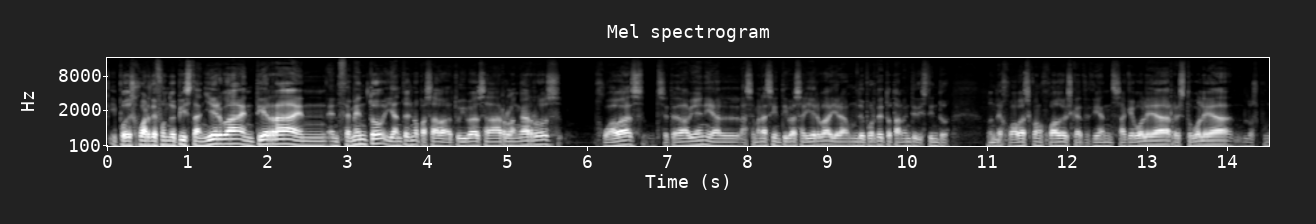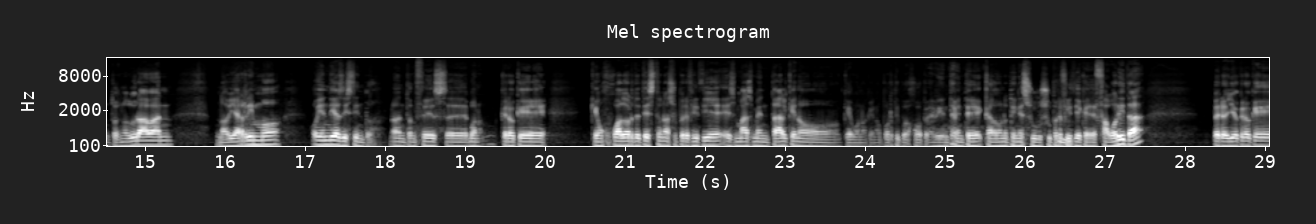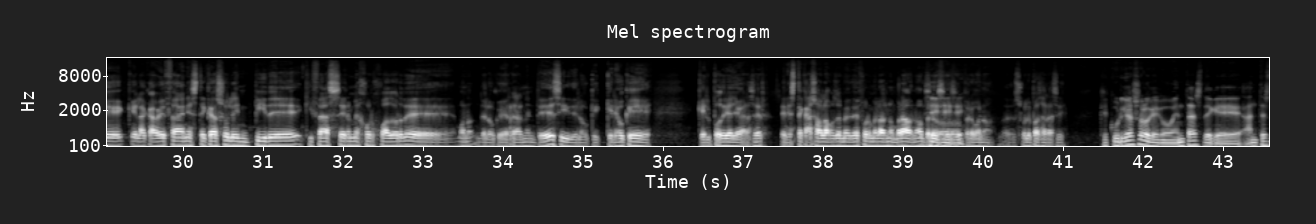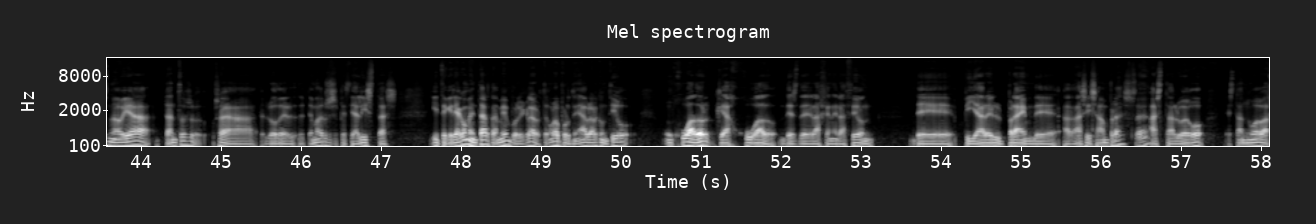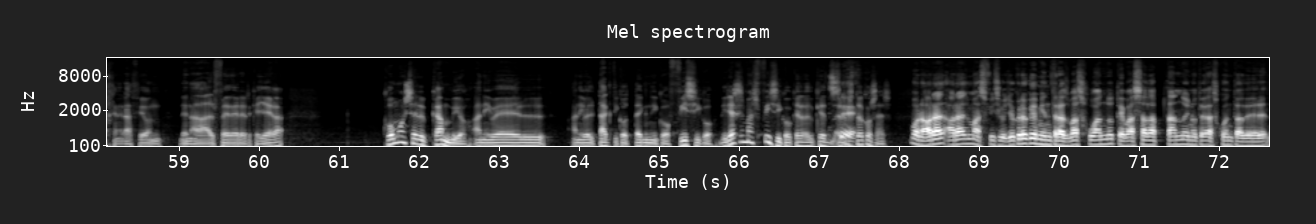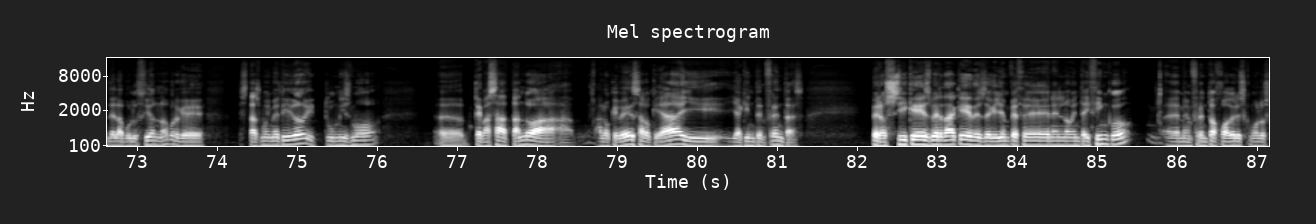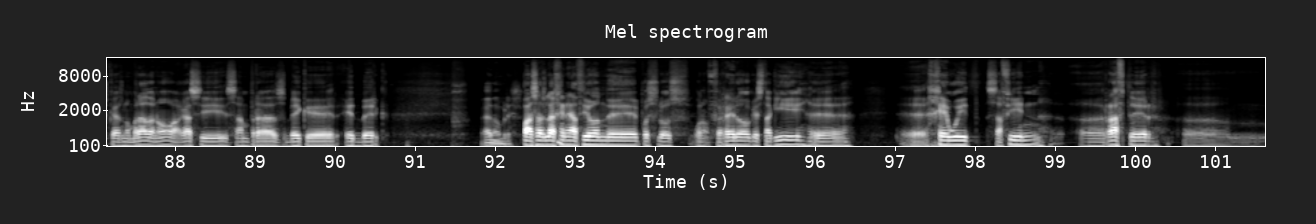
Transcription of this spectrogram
y puedes jugar de fondo de pista en hierba, en tierra, en, en, cemento, y antes no pasaba. Tú ibas a Roland Garros, jugabas, se te daba bien, y a la semana siguiente ibas a hierba y era un deporte totalmente distinto, donde jugabas con jugadores que te hacían saque volea, resto volea, los puntos no duraban, no había ritmo. Hoy en día es distinto, ¿no? Entonces, eh, bueno, creo que, que un jugador deteste una superficie es más mental que no, que, bueno, que no por tipo de juego. Pero evidentemente cada uno tiene su superficie que favorita, pero yo creo que, que, la cabeza en este caso le impide quizás ser mejor jugador de, bueno, de lo que realmente es y de lo que creo que, que él podría llegar a ser. En este caso hablamos de Medvedev, me lo has nombrado, ¿no? Pero, sí, sí, sí. pero bueno, suele pasar así. Qué curioso lo que comentas de que antes no había tantos, o sea, lo del tema de los especialistas. Y te quería comentar también, porque claro, tengo la oportunidad de hablar contigo, un jugador que ha jugado desde la generación de pillar el prime de Agassi Sampras hasta luego esta nueva generación de Nadal, Federer que llega. ¿Cómo es el cambio a nivel, a nivel táctico, técnico, físico? ¿Dirías que es más físico que, el, que Sí. el resto de cosas? Bueno, ahora, ahora es más físico. Yo creo que mientras vas jugando te vas adaptando y no te das cuenta de, de la evolución, ¿no? Porque estás muy metido y tú mismo eh, te vas adaptando a, a- a lo que ves, a lo que hay y, y a quién te enfrentas. Pero sí que es verdad que desde que yo empecé en el 95 eh, me enfrento a jugadores como los que has nombrado, ¿no? Agassi, Sampras, Becker, Edberg. A nombres. Pasas la generación de pues los bueno Ferrero que está aquí, eh, eh, Hewitt, Safin, Rafter,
